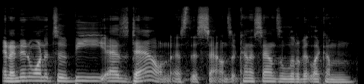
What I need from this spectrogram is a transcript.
And I didn't want it to be as down as this sounds. It kind of sounds a little bit like I'm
